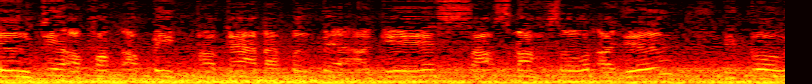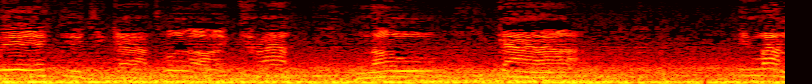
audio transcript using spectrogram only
យើងជៀសអផុតអំពីប្រការដែលពឹងពាក់ឲ្យគេសោកស្ដោះសូត្រឲ្យយើងពីព្រោះវាគឺជាការធ្វើឲ្យខាតនៅការអ៊ីម៉ាន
